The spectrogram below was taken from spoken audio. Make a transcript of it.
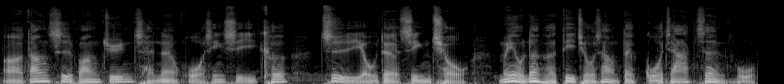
呃，当四方均承认火星是一颗自由的星球，没有任何地球上的国家政府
